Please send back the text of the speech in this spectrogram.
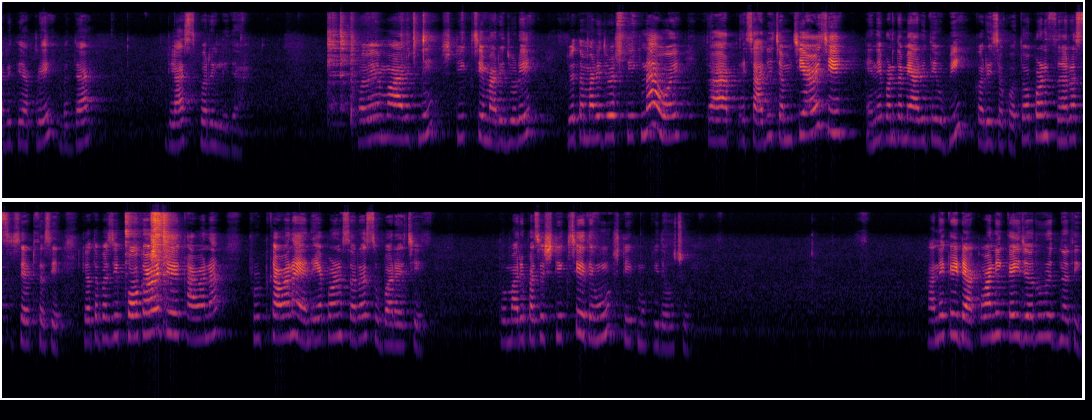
આ રીતે આપણે બધા ગ્લાસ ભરી લીધા. હવે એમાં આ રીતની સ્ટીક છે મારી જોડે. જો તમારી જોડે સ્ટીક ના હોય, તો આ સાદી ચમચી આવે છે, એને પણ તમે આ રીતે ઊભી કરી શકો. તો પણ સરસ સેટ થશે. ક્યાં તો પછી ફોક આવે છે ખાવાના, ફ્રૂટ ખાવાના, એને પણ સરસ ઊભા રહે છે. તો મારી પાસે સ્ટીક છે તે હું સ્ટીક મૂકી દઉં છું. આને કંઈ ઢાંકવાની કંઈ જરૂર જ નથી.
